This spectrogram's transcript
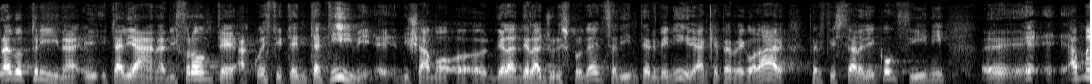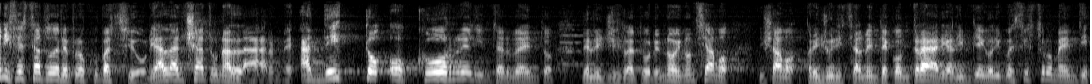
la dottrina italiana di fronte a questi tentativi eh, diciamo, eh, della, della, giurisprudenza di intervenire anche per regolare, per fissare dei confini, eh, ha manifestato delle preoccupazioni, ha lanciato un allarme, ha detto occorre l'intervento del legislatore. Noi non siamo diciamo, pregiudizialmente contrari all'impiego di questi strumenti,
